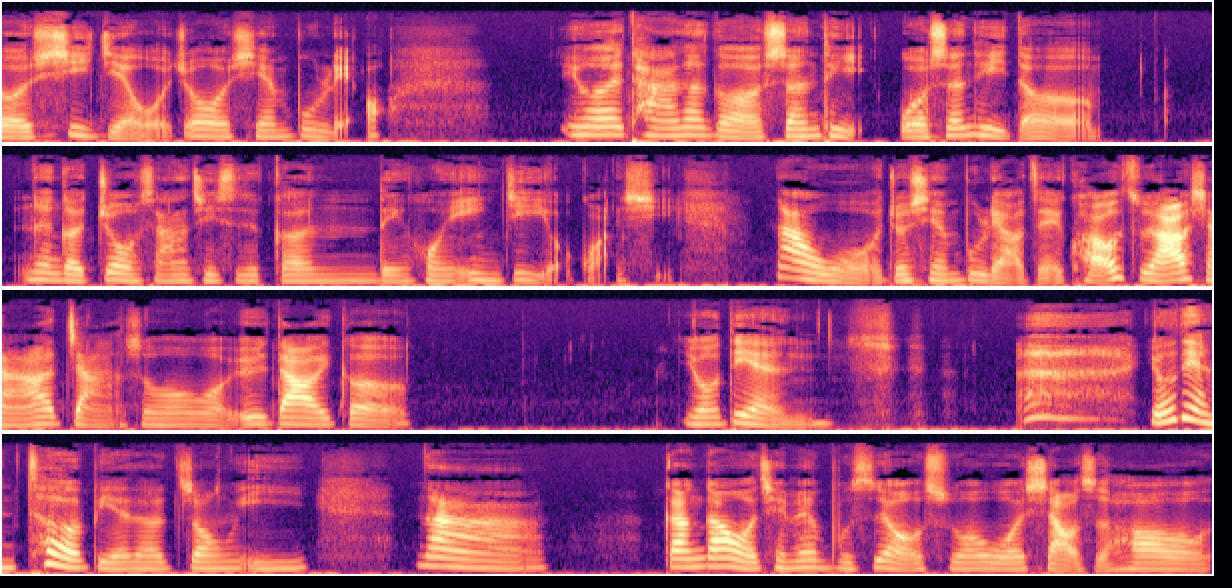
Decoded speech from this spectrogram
的细节我就先不聊。因为他那个身体，我身体的那个旧伤，其实跟灵魂印记有关系。那我就先不聊这一块，我主要想要讲说，我遇到一个有点有点特别的中医。那刚刚我前面不是有说，我小时候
